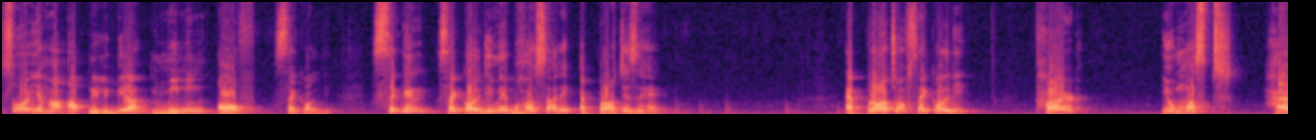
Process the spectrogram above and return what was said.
सो यहाँ आपने लिख दिया meaning of psychology second psychology में बहुत सारे अप्रोचेज हैं. Approach of psychology third you must a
